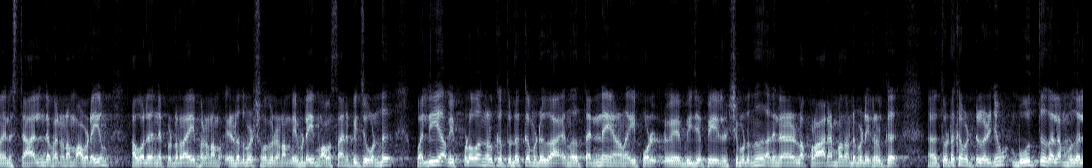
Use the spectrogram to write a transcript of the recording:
പിന്നെ സ്റ്റാലിന്റെ ഭരണം അവിടെയും അതുപോലെ തന്നെ പിണറായി ഭരണം ഇടതുപക്ഷ ഭരണം ഇവിടെയും അവസാനിപ്പിച്ചുകൊണ്ട് വലിയ വിപ്ലവങ്ങൾക്ക് തുടക്കമിടുക എന്നത് തന്നെയാണ് ഇപ്പോൾ ബി ജെ പി ലക്ഷ്യമിടുന്നത്. അതിനായുള്ള പ്രാരംഭ നടപടികൾക്ക് തുടക്കമിട്ട് കഴിഞ്ഞു. ബൂത്ത് തലം മുതൽ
